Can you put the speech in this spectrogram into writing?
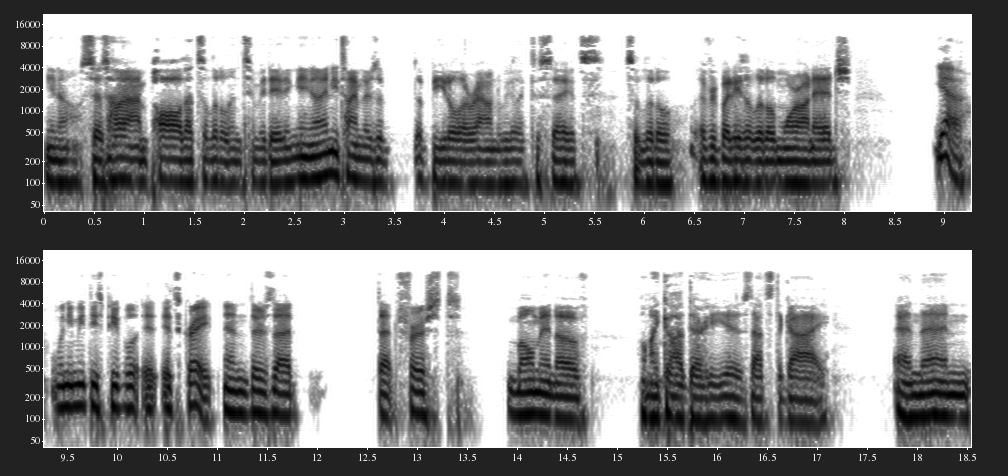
you know, says, hi, I'm Paul, that's a little intimidating. You know, anytime there's a, a Beatle around, we like to say it's, it's a little, everybody's a little more on edge. Yeah. When you meet these people, it, it's great. And there's that, that first moment of, oh my God, there he is. That's the guy. And then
